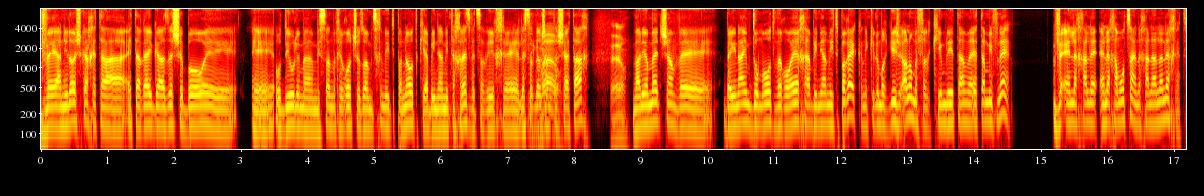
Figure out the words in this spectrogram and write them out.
ואני לא אשכח את, ה, את הרגע הזה שבו אה, אה, הודיעו לי מהמשרד מכירות שזו הם צריכים להתפנות כי הבניין מתאכלס וצריך אה, לסדר שם את השטח. ואני עומד שם ובעיניים דומעות ורואה איך הבניין מתפרק, אני כאילו מרגיש, הלו, מפרקים לי את, את המבנה. ואין לך, לך מוצא, אין לך לאן ללכת.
